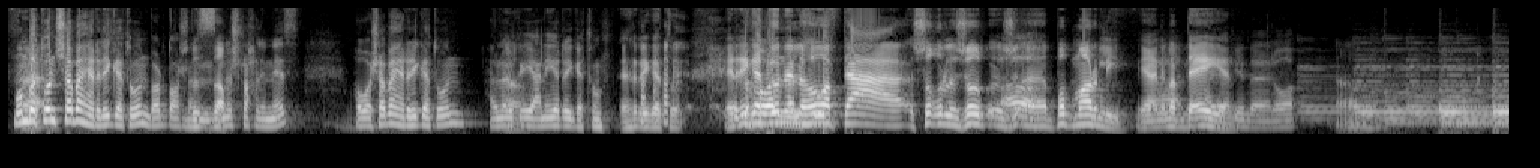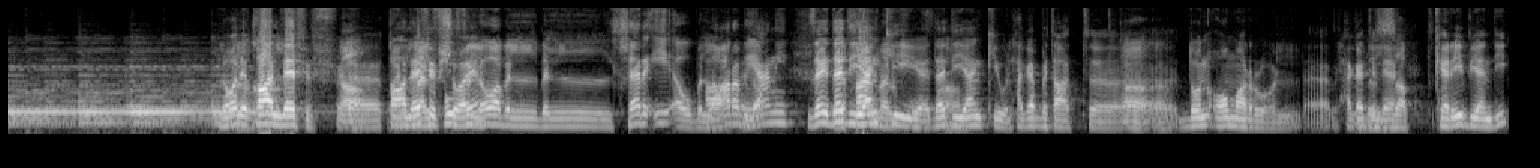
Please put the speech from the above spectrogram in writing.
ف- مومباتون شبه الريجاتون برضو عشان بالظبط. نشرح للناس هو شبه الريجاتون هقول لك آه. يعني إيه ال reggaeton ال reggaeton ال reggaeton اللي هو. بتاع شغل جو... جو... آه. بوب مارلي يعني حاجة مبدئيا كده اللي هو آه. اللي هو الإيقاع اللافف آه إيقاع لافف شوية اللي هو بال... بالشرقي أو بالعربي اللي هو يعني زي دادي يانكي. دادي آه. يانكي والحاجات بتاعت آه، آه. دون عمر وال- والحاجات اللي هي Caribbean دي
